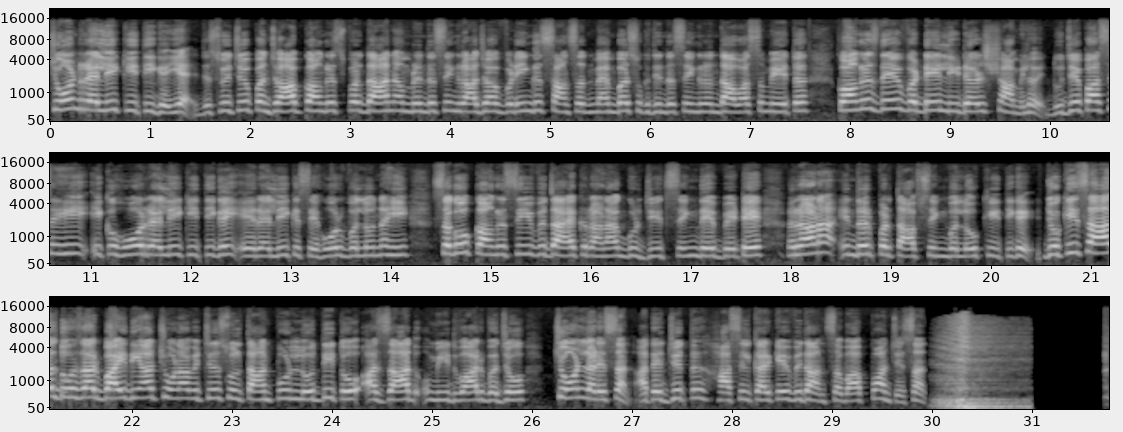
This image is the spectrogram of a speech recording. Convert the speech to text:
ਚੋਣ ਰੈਲੀ ਕੀਤੀ ਗਈ ਹੈ, ਜਿਸ ਵਿੱਚ ਪੰਜਾਬ ਕਾਂਗਰਸ ਪ੍ਰਧਾਨ ਅਮਰਿੰਦਰ ਸਿੰਘ ਰਾਜਾ, ਵੜਿੰਗ ਸੰਸਦ ਮੈਂਬਰ ਸੁਖਜਿੰਦਰ ਸਿੰਘ ਰੰਧਾਵਾ ਸਮੇਤ ਕਾਂਗਰਸ ਦੇ ਵੱਡੇ ਲੀਡਰ ਸ਼ਾਮਿਲ ਹੋਏ। ਦੂਜੇ ਪਾਸੇ ਹੀ ਇੱਕ ਹੋਰ ਰੈਲੀ ਕੀਤੀ ਗਈ। ਇਹ ਰੈਲੀ ਕਿਸੇ ਹੋਰ ਵੱਲੋਂ ਨਹੀਂ ਸਗੋਂ ਕਾਂਗਰਸੀ ਵਿਧਾਇਕ ਰਾਣਾ ਗੁਰਜੀਤ ਸਿੰਘ ਦੇ ਬੇਟੇ ਰਾਣਾ ਇੰਦਰ ਪ੍ਰਤਾਪ ਸਿੰਘ ਵੱਲੋਂ ਕੀਤੀ ਗਈ ਜੋ ਕਿ ਸਾਲ 2022 ਦੀਆਂ ਚੋਣਾਂ ਵਿੱਚ ਸੁਲਤਾਨਪੁਰ ਲੋਧੀ ਤੋਂ ਆਜ਼ਾਦ ਉਮੀਦਵਾਰ ਵਜੋਂ ਚੋਣ ਲੜੇ ਸਨ ਅਤੇ ਜਿੱਤ ਹਾਸਿਲ ਕਰਕੇ ਵਿਧਾਨ ਸਭਾ ਪਹੁੰਚੇ ਸਨ।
